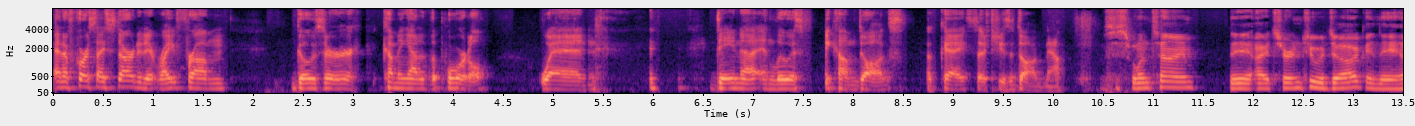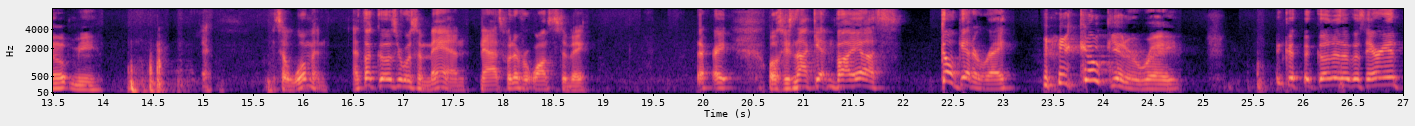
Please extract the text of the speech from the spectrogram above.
And of course, I started it right from Gozer coming out of the portal when Dana and Lewis become dogs. Okay, so she's a dog now. This one time, they, I turned into a dog and they helped me. It's a woman. I thought Gozer was a man. Nah, it's whatever it wants to be. All right. Well, she's not getting by us. Go get her, Ray. go get her, Ray. Go to the Gozerian.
